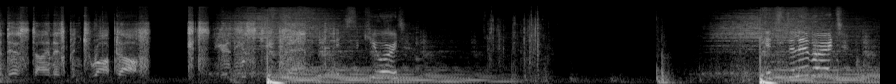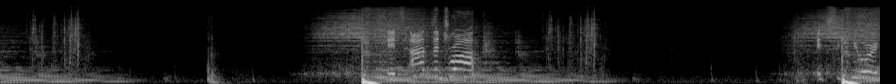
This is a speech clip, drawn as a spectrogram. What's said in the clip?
Clandestine has been dropped off. It's near the escape van. It's secured. It's delivered. It's at the drop. It's secured.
